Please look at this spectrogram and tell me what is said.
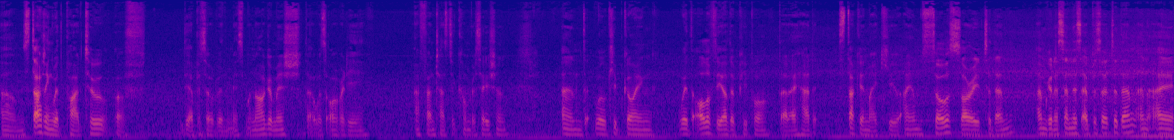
Um, starting with part two of the episode with Miss Monogamish, that was already a fantastic conversation. And we'll keep going with all of the other people that I had stuck in my queue. I am so sorry to them. I'm going to send this episode to them, and I,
